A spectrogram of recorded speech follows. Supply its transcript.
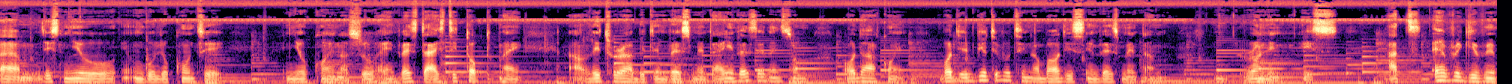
um, this new N'Golo Kanté new coin or so. I invested. I still topped my uh, Little Rabbit investment. I invested in some other coin. But the beautiful thing about this investment I'm running is at every given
